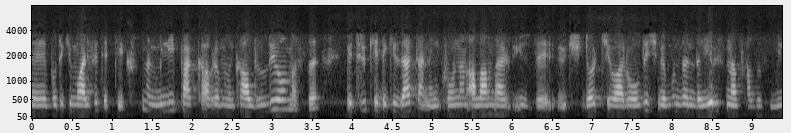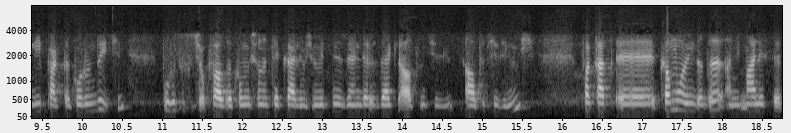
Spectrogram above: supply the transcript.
e, buradaki muhalefet ettiği kısmında milli park kavramının kaldırılıyor olması ve Türkiye'deki zaten hani korunan alanlar %3-4 civarı olduğu için ve bunların da yarısından fazlası milli parkta korunduğu için bu hususu çok fazla komisyona tekrarlamış. Metnin üzerinde özellikle altın, çizil, altı çizilmiş. Fakat e, kamuoyunda da hani maalesef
